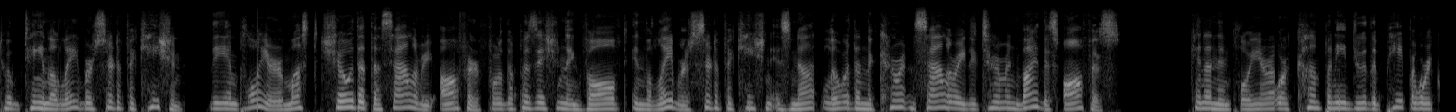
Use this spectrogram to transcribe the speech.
To obtain a labor certification, the employer must show that the salary offered for the position involved in the labor certification is not lower than the current salary determined by this office. Can an employer or company do the paperwork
